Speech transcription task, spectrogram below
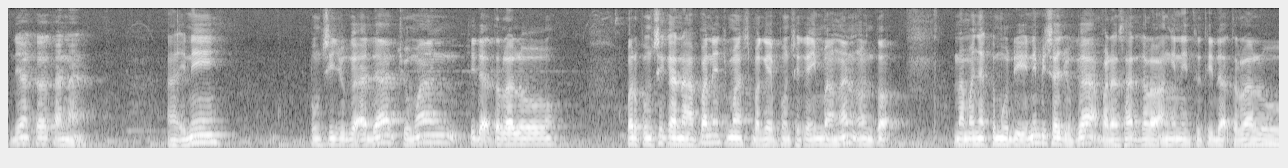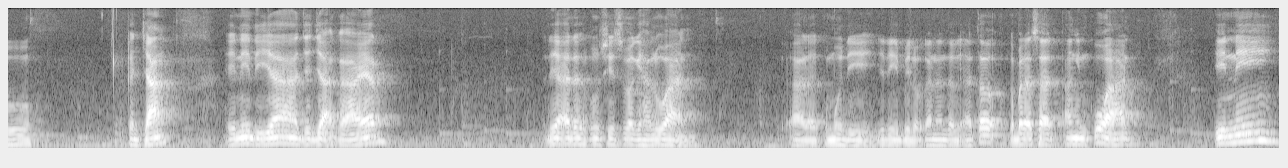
dia ke kanan. Nah ini fungsi juga ada cuman tidak terlalu berfungsi. Karena apa nih? Cuma sebagai fungsi keimbangan untuk namanya kemudi ini bisa juga pada saat kalau angin itu tidak terlalu kencang ini dia jejak ke air dia ada fungsi sebagai haluan kemudi. Jadi belok kanan atau pada saat angin kuat ini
